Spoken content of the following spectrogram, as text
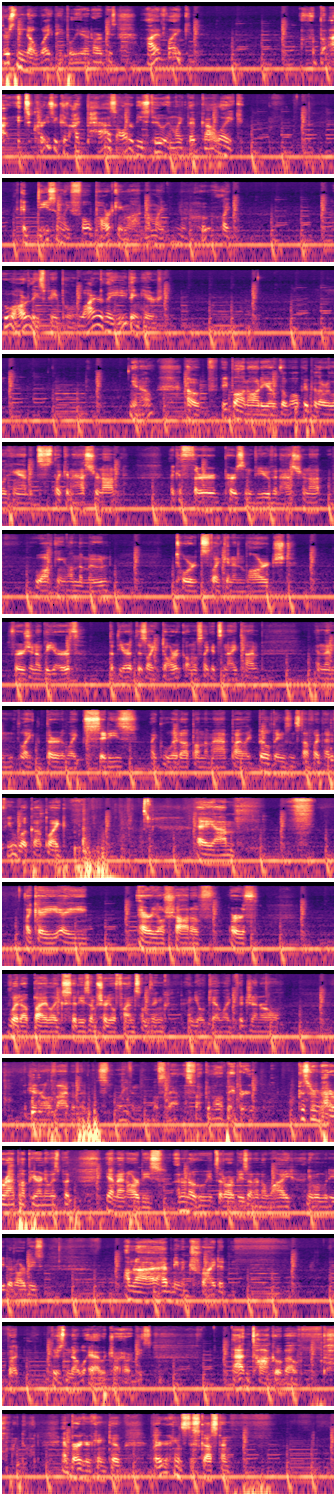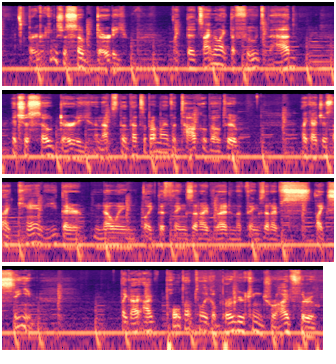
There's no way people eat at Arby's. I've like, but I, it's crazy because I pass Arby's too, and like they've got like like a decently full parking lot, and I'm like, who, like, who are these people? Why are they eating here? You know? Oh, for people on audio, the wallpaper that we're looking at, it's like an astronaut, like a third person view of an astronaut walking on the moon towards like an enlarged version of the Earth. But the Earth is like dark, almost like it's nighttime. And then like there are like cities like lit up on the map by like buildings and stuff like that. If you look up like a um like a a aerial shot of Earth lit up by like cities, I'm sure you'll find something and you'll get like the general the general vibe of it. We'll even we'll stay on this fucking wallpaper because we're about to wrap up here, anyways. But yeah, man, Arby's. I don't know who eats at Arby's. I don't know why anyone would eat at Arby's. I'm not. I haven't even tried it, but there's no way I would try Arby's. That and Taco Bell. Oh my god. And Burger King too. Burger King's disgusting. Burger King's just so dirty. Like the, it's not even like the food's bad. It's just so dirty, and that's the that's the problem I have with Taco Bell too. Like I just I can't eat there knowing like the things that I've read and the things that I've like seen. Like I I've pulled up to like a Burger King drive-through,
